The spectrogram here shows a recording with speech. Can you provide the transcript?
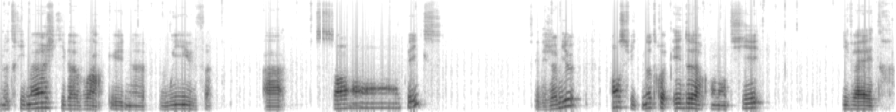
notre image qui va avoir une width à 100 px. C'est déjà mieux. Ensuite, notre header en entier qui va être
